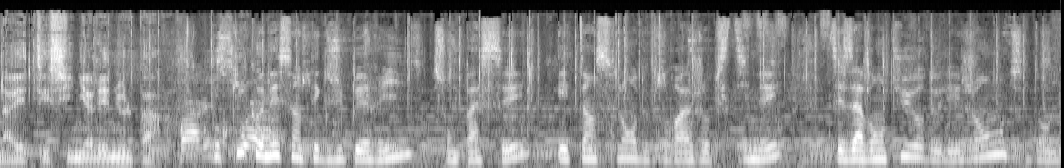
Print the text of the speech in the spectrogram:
n'a été signalé nulle part. Pour qui connaît Saint-Exupéry, son passé, étincelant de courage obstiné, ses aventures de légende dans le.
